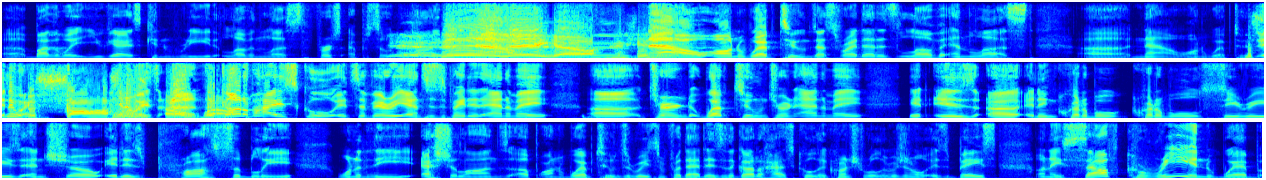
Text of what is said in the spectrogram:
Uh, by the way, you guys can read Love and Lust, first episode Yeah. live There, now. there you go. now on Webtoons. That's right. That is Love and Lust. Uh, now on Webtoons. Anyway, sauce. anyways, uh, Oh, the. God of High School. It's a very anticipated anime. Uh, turned webtoon turned anime. It is uh, an incredible, credible series and show. It is possibly one of the echelons up on webtoons. The reason for that is the God of High School and Crunchyroll original is based on a South Korean web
